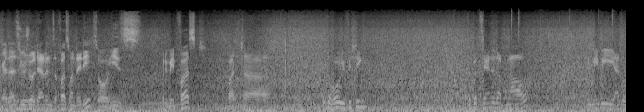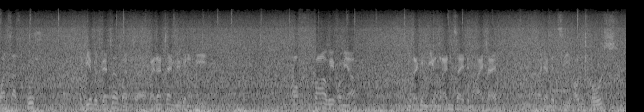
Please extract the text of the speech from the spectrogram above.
Okay, as usual, Darren's the first one ready, so he's putting bait first. But uh, this is the hole we're fishing. It's a bit sanded up now. Think maybe as the water starts to push, it'll be a bit better. But uh, by that time, we're gonna be off far away from here. Most likely gonna be on the right hand side in high tide. But yeah, let's see how this goes.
